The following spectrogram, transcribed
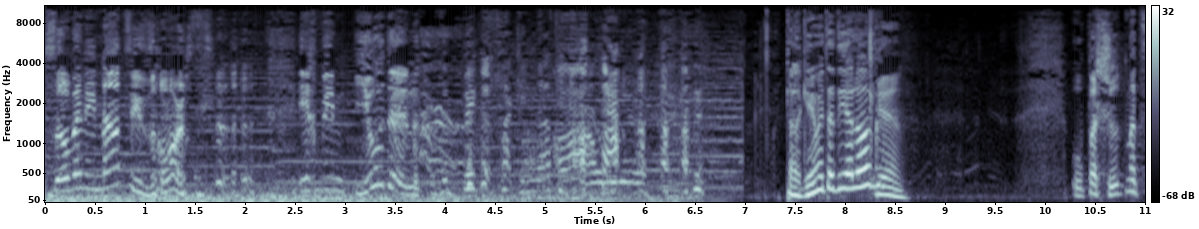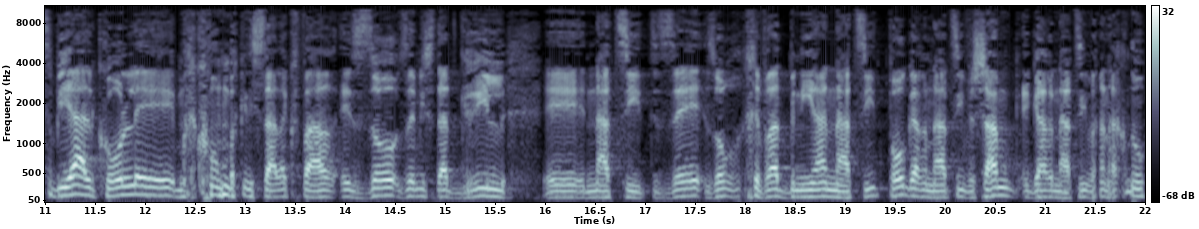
So many Nazis, Horst. ich bin Juden. The big fucking Nazi town here. תרגם את הדיאלוג? כן. הוא פשוט מצביע על כל uh, מקום בכניסה לכפר, uh, זו, זה מסעדת גריל אה, נאצית, זה, זו חברת בנייה נאצית, פה גר נאצי ושם גר נאצי, ואנחנו,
